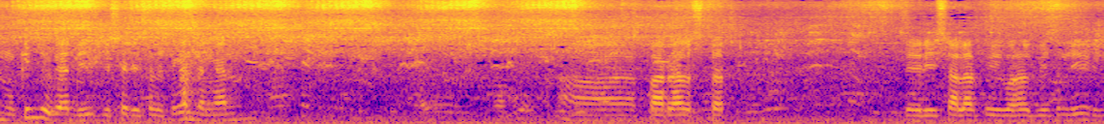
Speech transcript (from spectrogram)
Mungkin juga di- bisa diselesaikan dengan uh, para ustadz dari Salafi Wahabi sendiri.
